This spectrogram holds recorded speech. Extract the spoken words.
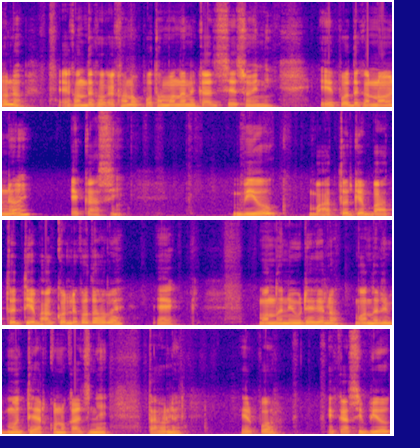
হলো? এখন দেখো এখনও প্রথম বন্ধনের কাজ শেষ হয়নি। এরপর দেখো, নয় নয়, একাশি। বিয়োগ বাহাত্তরকে বাহাত্তর দিয়ে ভাগ করলে কত হবে? এক। বন্ধনী উঠে গেল, বন্ধনীর মধ্যে আর কোনো কাজ নেই। তাহলে এরপর একাশি বিয়োগ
